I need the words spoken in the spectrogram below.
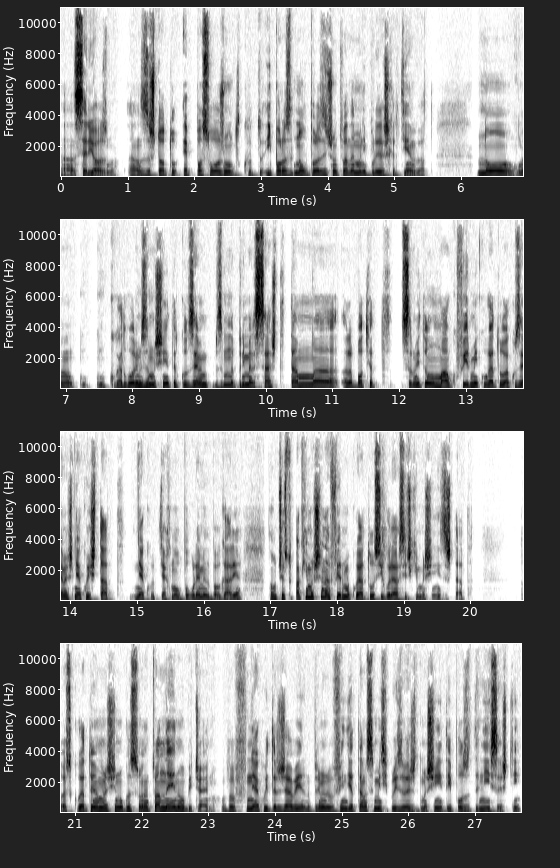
А, сериозно. А, защото е по-сложно и по много по-различно от това да манипулираш хартиен вод. Но когато говорим за машините, ако вземем, например, САЩ, там работят сравнително малко фирми, когато ако вземеш някой щат, някой от тях много по-големи от България, много често пак имаш една фирма, която осигурява всички машини за щата. Тоест, когато има машинно гласуване, това не е необичайно. В някои държави, например в Индия, там сами си произвеждат машините и ползват едни и същи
